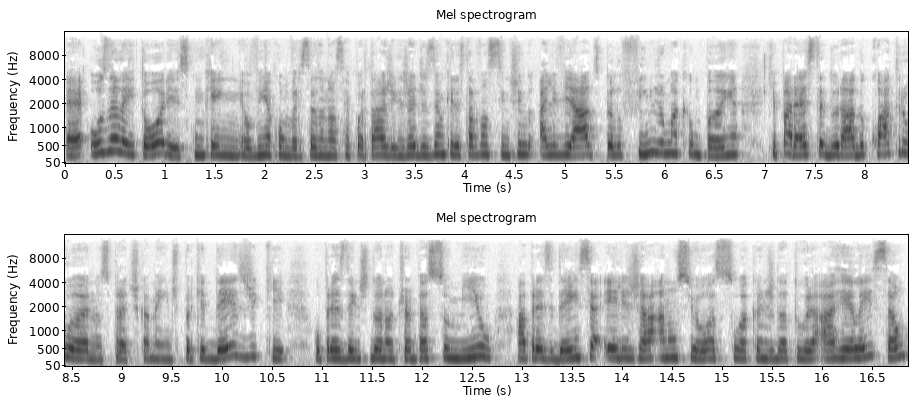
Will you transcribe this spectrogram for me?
é, os eleitores com quem eu vinha conversando na nossa reportagem já diziam que eles estavam se sentindo aliviados pelo fim de uma campanha que parece ter durado quatro anos praticamente, porque desde que o presidente Donald Trump assumiu a presidência, ele já anunciou a sua candidatura à reeleição.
